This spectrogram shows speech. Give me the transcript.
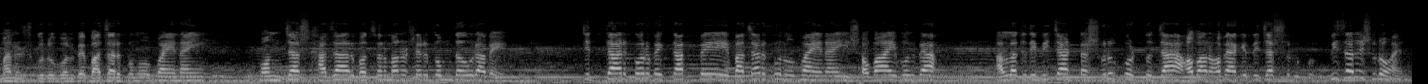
মানুষগুলো বলবে বাঁচার কোনো উপায় নাই। পঞ্চাশ হাজার বছর মানুষের এরকম দৌড়াবে। চিৎকার করবে কাঁদবে বাঁচার কোন উপায় নাই। সবাই বলবে "আহ, আল্লাহ যদি বিচারটা শুরু করতো যা হবার হবে আগে বিচার শুরু করো বিচারে শুরু হয় না।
